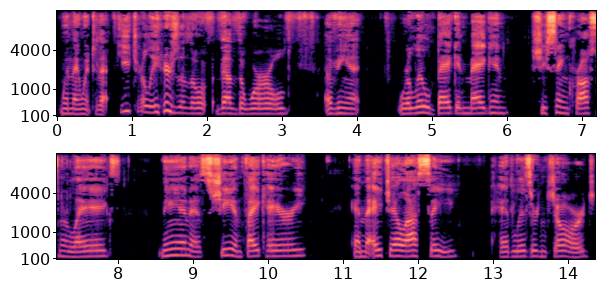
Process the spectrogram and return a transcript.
when they went to that Future Leaders of the of the World event, where little begging Meghan she seen crossing her legs? Then, as she and Fake Harry and the HLIC head lizard in charge,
